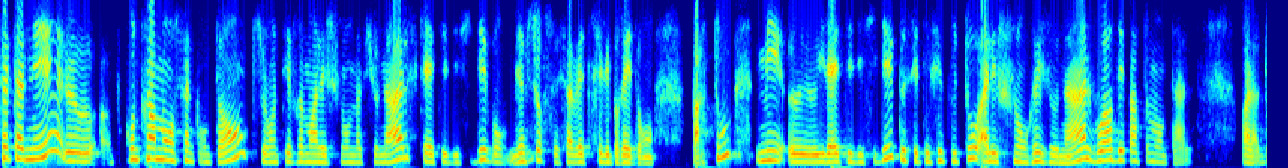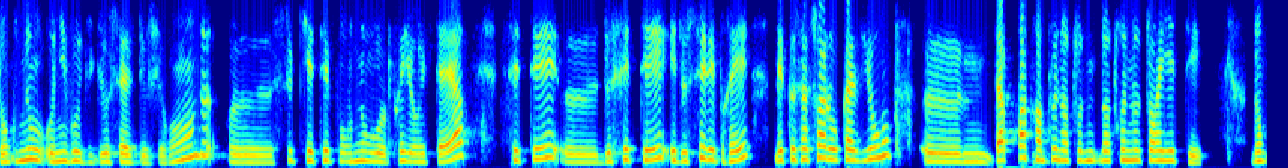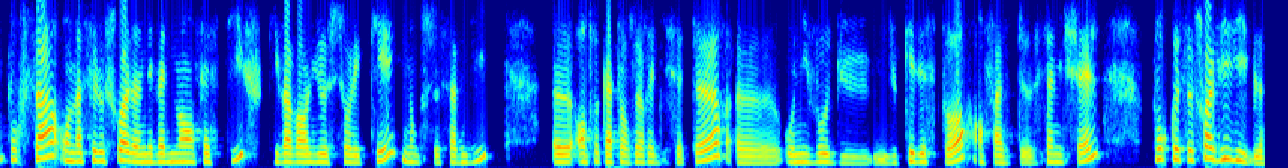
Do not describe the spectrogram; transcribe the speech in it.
Cette année, euh, contrairement aux 50 ans, qui ont été vraiment à l'échelon national, ce qui a été décidé, bon, bien sûr, ça va être célébré dans, partout, mais euh, il a été décidé que c'était fait plutôt à l'échelon régional, voire départemental. Voilà, donc nous, au niveau du diocèse de Gironde, euh, ce qui était pour nous prioritaire, c'était de fêter et de célébrer, mais que ça soit l'occasion d'accroître un peu notre, notre notoriété. Donc pour ça, on a fait le choix d'un événement festif qui va avoir lieu sur les quais, donc ce samedi, euh, entre 14h et 17h, euh, au niveau du, quai des sports, en face de Saint-Michel, pour que ce soit visible.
